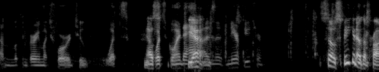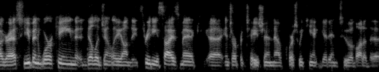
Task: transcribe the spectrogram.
I'm looking very much forward to what's now, what's going to happen yeah. in the near future. So, speaking of the progress, you've been working diligently on the 3D seismic uh, interpretation. Now, of course, we can't get into a lot of the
